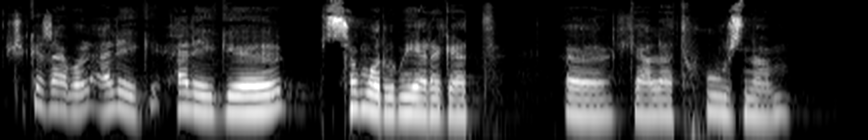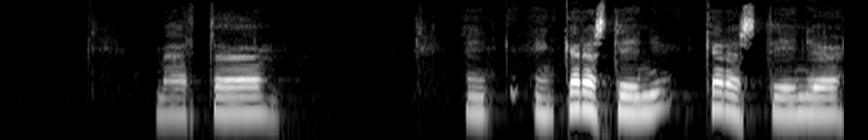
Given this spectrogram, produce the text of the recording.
és igazából elég, elég szomorú méreget kellett húznom, mert én, én keresztény, keresztény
